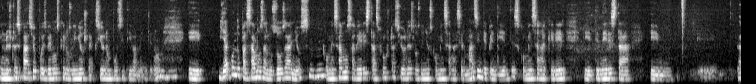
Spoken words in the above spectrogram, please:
en nuestro espacio, pues vemos que los niños reaccionan positivamente. ¿no? Eh, ya cuando pasamos a los dos años, comenzamos a ver estas frustraciones, los niños comienzan a ser más independientes, comienzan a querer tener esta em,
